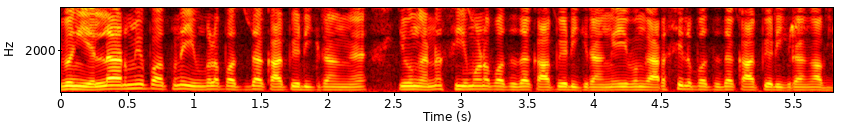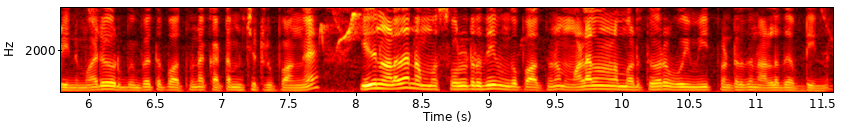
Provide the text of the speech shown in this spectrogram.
இவங்க எல்லாருமே பார்த்தோன்னா இவங்கள பார்த்து தான் காப்பி அடிக்கிறாங்க. இவங்க என்ன சீமானை பார்த்து தான் காப்பி அடிக்கிறாங்க. இவங்க அரசியலை பார்த்து தான் காப்பி அடிக்கிறாங்க அப்படின்ற மாதிரி ஒரு பிம்பத்தை பார்த்தோன்னா கட்டமைச்சிட்டு இருப்பாங்க. இதனால தான் நம்ம சொல்கிறது இவங்க பார்த்தோன்னா மலநல மருத்துவரை போய் மீட் பண்ணுறது நல்லது அப்படின்னு.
